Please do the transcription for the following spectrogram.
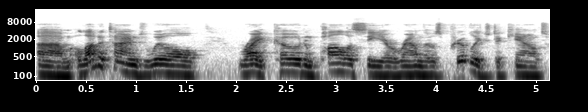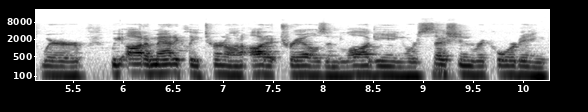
um, a lot of times we'll write code and policy around those privileged accounts where we automatically turn on audit trails and logging or session recording.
